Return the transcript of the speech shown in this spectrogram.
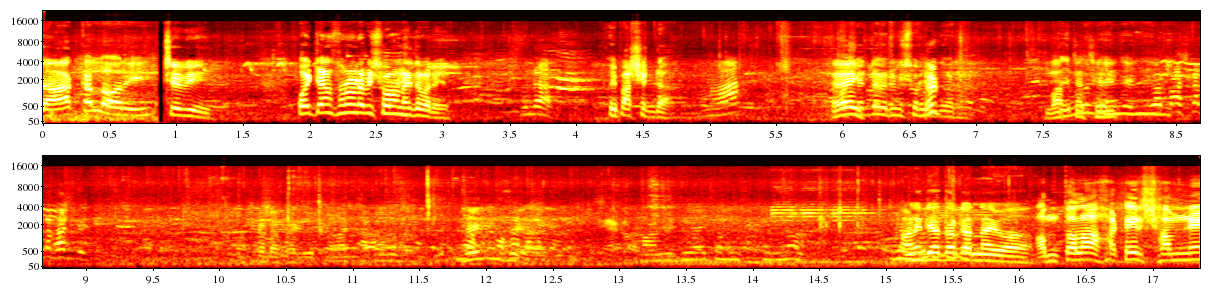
যা কা লরি চেবি ওই ট্রান্সফরমারটা বিস্ফোরণ হতে পারে। ওই পাশেরটা। এই বিস্ফোরণ হতে পারে। বাচ্চা ছেলে। পানি দেওয়ার দরকার নাই বা আমতলা হাটের সামনে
